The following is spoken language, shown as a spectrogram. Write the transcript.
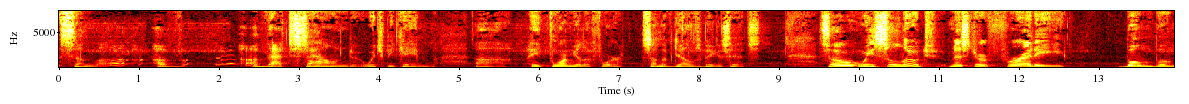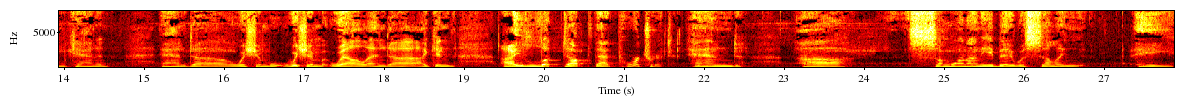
some uh, of of that sound which became uh, a formula for some of Del's biggest hits. So we salute Mr. Freddie Boom Boom Cannon and uh, wish him wish him well. And uh, I can I looked up that portrait and uh, someone on eBay was selling a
